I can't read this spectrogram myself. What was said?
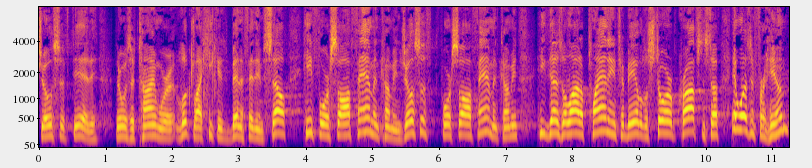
Joseph did. There was a time where it looked like he could benefit himself. He foresaw famine coming. Joseph foresaw famine coming. He does a lot of planning to be able to store up crops and stuff. It wasn't for him.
